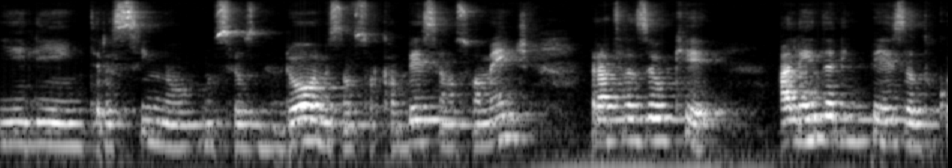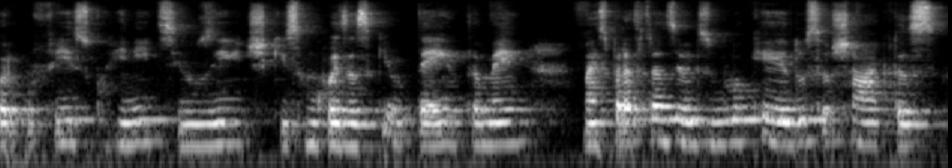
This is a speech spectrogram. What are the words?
e ele entra assim no, nos seus neurônios, na sua cabeça, na sua mente, para trazer o quê? Além da limpeza do corpo físico, rinite, sinusite, que são coisas que eu tenho também, mas para trazer o desbloqueio dos seus chakras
